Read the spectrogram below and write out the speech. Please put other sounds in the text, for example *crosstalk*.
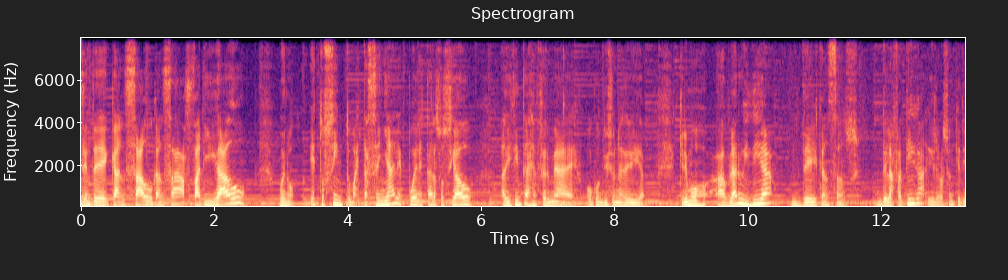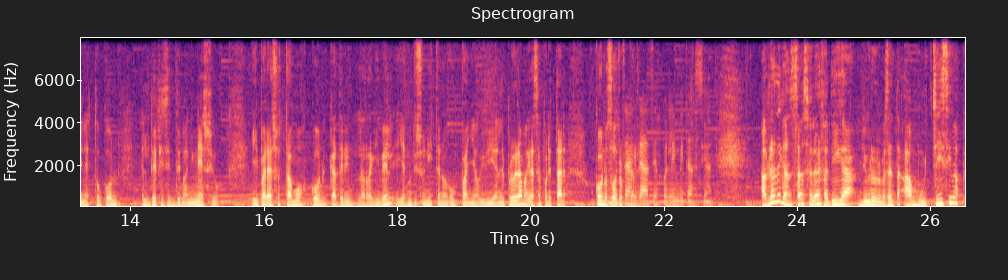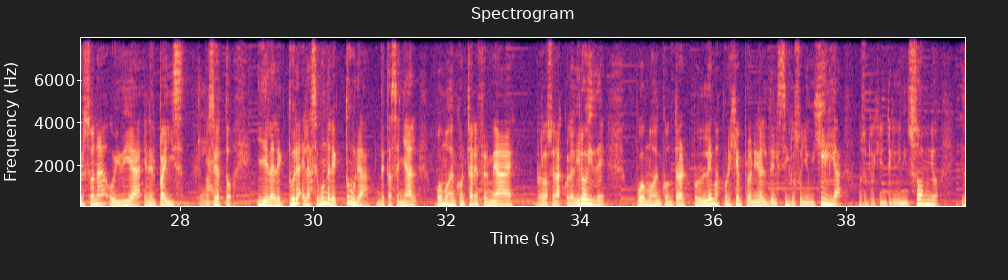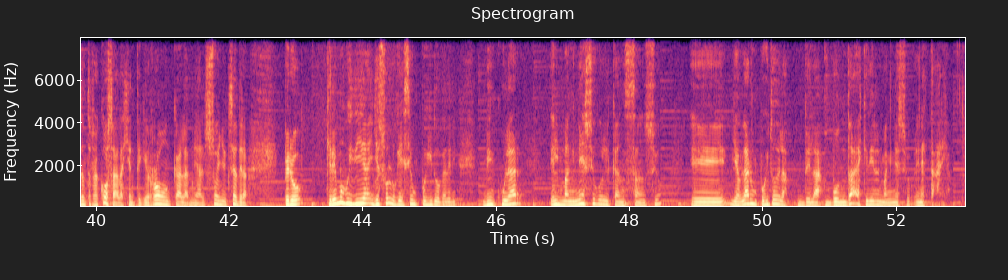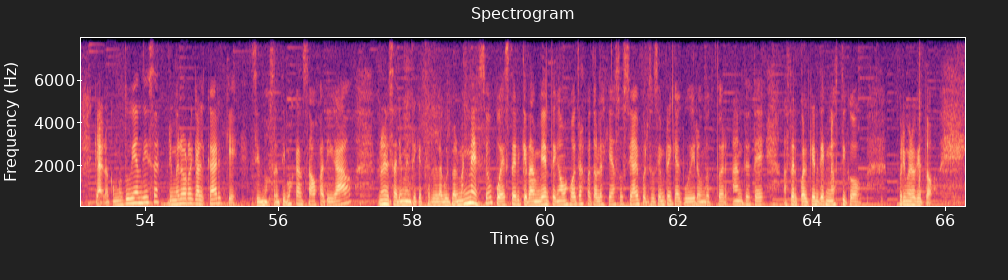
siente cansado, cansada, fatigado, bueno, estos síntomas, estas señales pueden estar asociados a distintas enfermedades o condiciones de vida. Queremos hablar hoy día del cansancio, de la fatiga y de la relación que tiene esto con el déficit de magnesio. Y para eso estamos con Catherine Larraguibel, ella es nutricionista y nos acompaña hoy día en el programa. Gracias por estar con nosotros. Muchas gracias por la invitación. Hablar de cansancio, hablar de fatiga, yo creo que representa a muchísimas personas hoy día en el país, ¿no es cierto? Y en la lectura, en la segunda lectura de esta señal, podemos encontrar enfermedades relacionadas con la tiroide, podemos encontrar problemas, por ejemplo, a nivel del ciclo sueño-vigilia, nosotros gente que tiene insomnio y tantas otras cosas, la gente que ronca, la apnea del sueño, etc. Pero queremos hoy día, y eso es lo que decía un poquito, Catherine, vincular el magnesio con el cansancio eh, y hablar un poquito de las bondades que tiene el magnesio en esta área. Claro, como tú bien dices, primero recalcar que si nos sentimos cansados, fatigados, no necesariamente hay que echarle la culpa al magnesio, puede ser que también tengamos otras patologías asociadas y por eso siempre hay que acudir a un doctor antes de hacer cualquier diagnóstico, primero que todo.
